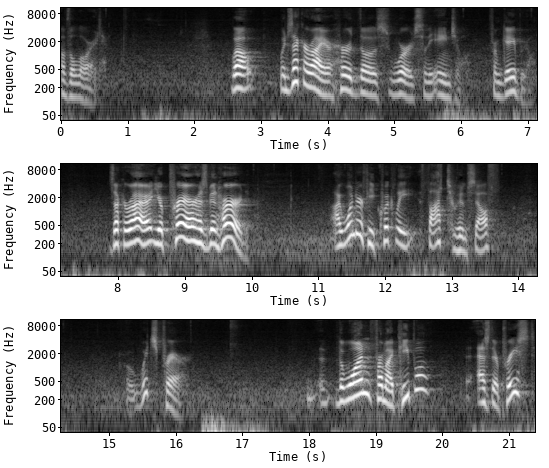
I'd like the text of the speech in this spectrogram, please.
of the Lord. Well, when Zechariah heard those words from the angel, from Gabriel, Zechariah, your prayer has been heard. I wonder if he quickly thought to himself, which prayer? The one for my people as their priest?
